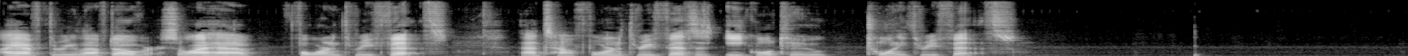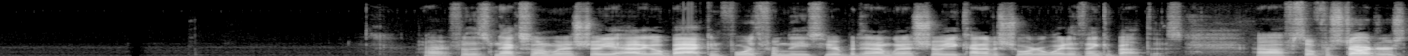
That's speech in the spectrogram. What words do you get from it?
I have 3 left over. So I have 4 and 3 fifths. That's how 4 and 3 fifths is equal to 23 fifths. Alright, for this next one, I'm going to show you how to go back and forth from these here, but then I'm going to show you kind of a shorter way to think about this. Uh, so for starters,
